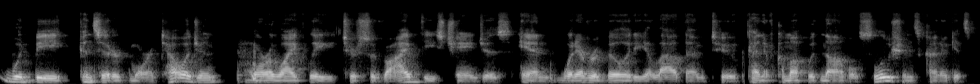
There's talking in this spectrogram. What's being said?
would be considered more intelligent, more likely to survive these changes, and whatever ability allowed them to kind of come up with novel solutions kind of gets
